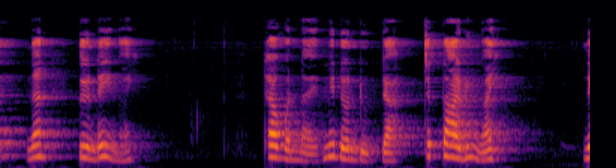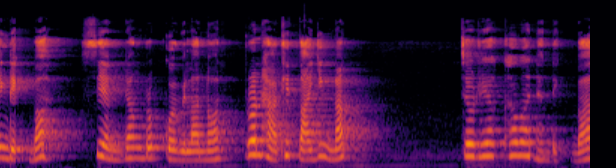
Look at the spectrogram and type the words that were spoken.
บนั่นตื่นได้ยังไง ถ้าวันไหนไม่โดนดุด่าจะตายหรือไงยังเด็กบ้า เสียงดังรบกวนเวลานอนร่นหาที่ตายยิ่งนัก จะเรียกข้าว่านางเด็กบ้า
